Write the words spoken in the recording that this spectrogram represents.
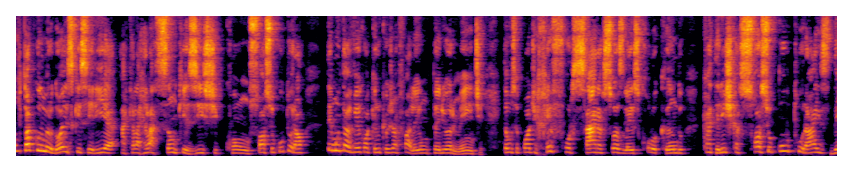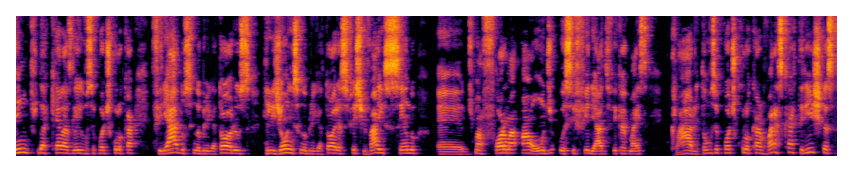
O tópico número dois, que seria aquela relação que existe com o sociocultural, tem muito a ver com aquilo que eu já falei anteriormente. Então você pode reforçar as suas leis colocando características socioculturais dentro daquelas leis. Você pode colocar feriados sendo obrigatórios, religiões sendo obrigatórias, festivais sendo é, de uma forma aonde esse feriado fica mais claro. Então você pode colocar várias características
